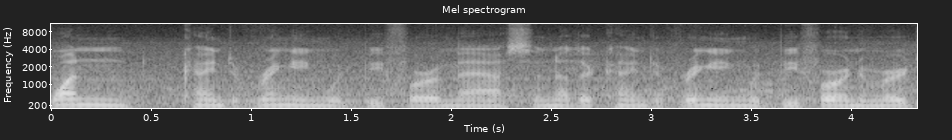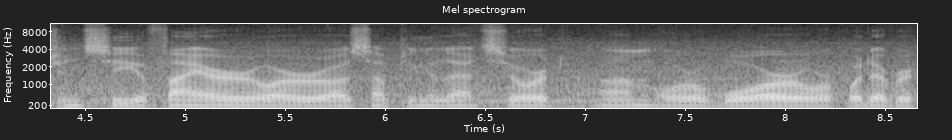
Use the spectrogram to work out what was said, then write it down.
One kind of ringing would be for a mass, another kind of ringing would be for an emergency, a fire or uh, something of that sort, um, or a war or whatever.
